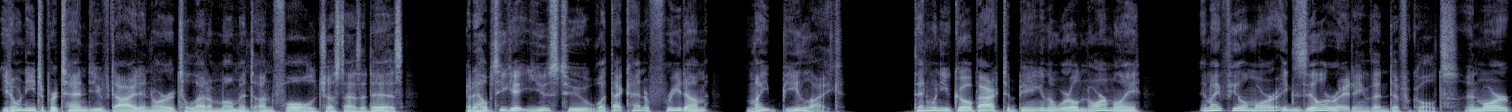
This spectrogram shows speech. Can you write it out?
You don't need to pretend you've died in order to let a moment unfold just as it is, but it helps you get used to what that kind of freedom might be like. Then, when you go back to being in the world normally, it might feel more exhilarating than difficult and more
